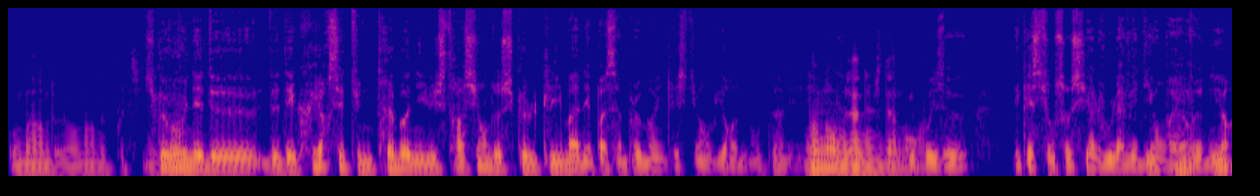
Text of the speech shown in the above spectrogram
aux mains de, aux mains de Poutine. Ce que vous venez de, décrire, c'est une très bonne illustration de ce que le climat n'est pas simplement une question environnementale. non, non, bien évidemment. Il pose euh, des questions sociales, vous l'avez dit, on va y revenir,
